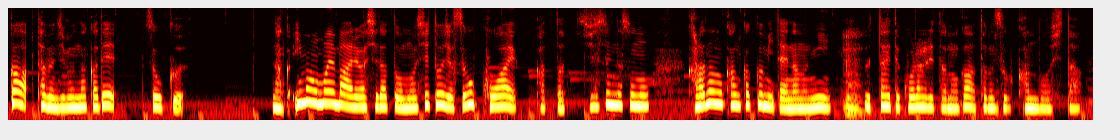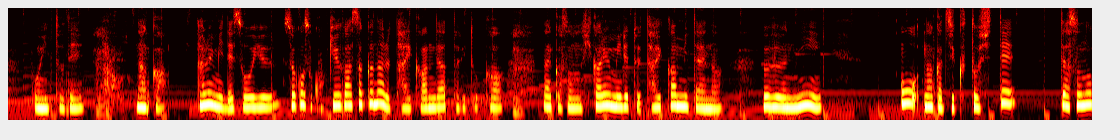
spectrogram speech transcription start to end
が多分自分の中ですごく、なんか今思えばあれは詩だと思うし、当時はすごく怖かった。純粋なその、体の感覚みたいなのにうん。訴えてこられたのが多分すごく感動したポイントで、な。なんか、ある意味でそういう、それこそ呼吸が浅くなる体感であったりとか、うん。なんかその光を見るという体感みたいな部分に、をなんか軸として、で、その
